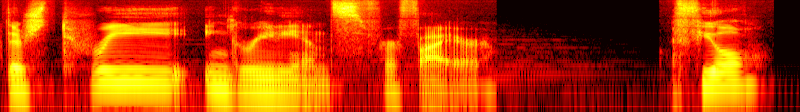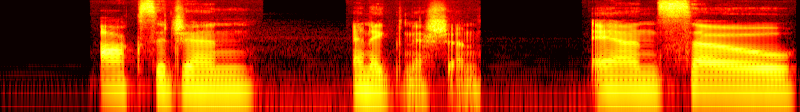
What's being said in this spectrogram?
There's three ingredients for fire fuel, oxygen, and ignition. And so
